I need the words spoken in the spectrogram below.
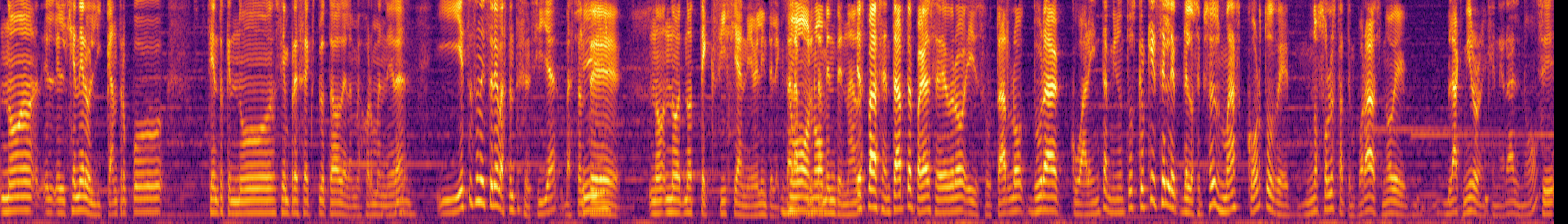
no. El, el género licántropo. Siento que no siempre se ha explotado de la mejor manera. Y esta es una historia bastante sencilla, bastante. No, no, no te exige a nivel intelectual No, no. absolutamente nada. Es para sentarte, apagar el cerebro y disfrutarlo. Dura 40 minutos. Creo que es el de los episodios más cortos de no solo esta temporada, sino de Black Mirror en general, ¿no? Sí.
